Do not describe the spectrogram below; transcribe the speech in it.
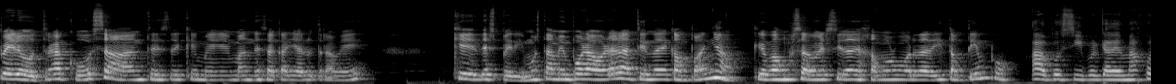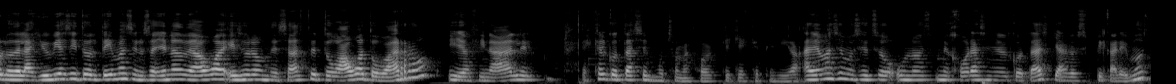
Pero otra cosa, antes de que me mandes a callar otra vez, que despedimos también por ahora la tienda de campaña, que vamos a ver si la dejamos guardadita un tiempo. Ah, pues sí, porque además con lo de las lluvias y todo el tema se nos ha llenado de agua. Eso era un desastre. Todo agua, todo barro. Y al final es que el cottage es mucho mejor. ¿Qué quieres que te diga? Además hemos hecho unas mejoras en el cottage, ya lo explicaremos.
